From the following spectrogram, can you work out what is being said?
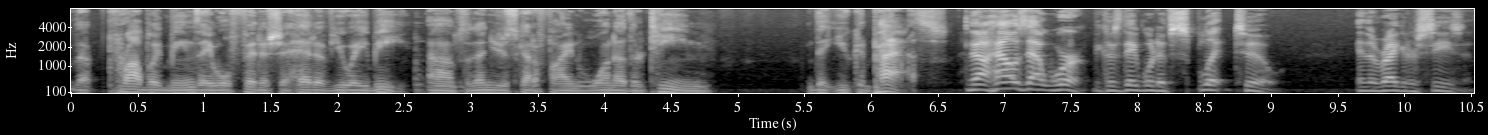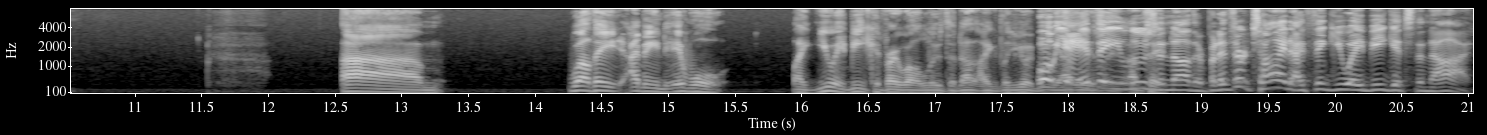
that probably means they will finish ahead of UAB. Um, so then you just got to find one other team that you can pass. Now, how does that work? Because they would have split two in the regular season. Um, well, they I mean it will like UAB could very well lose another. Like UAB, Well, yeah, if they lose another, but if they're tied, I think UAB gets the nod.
